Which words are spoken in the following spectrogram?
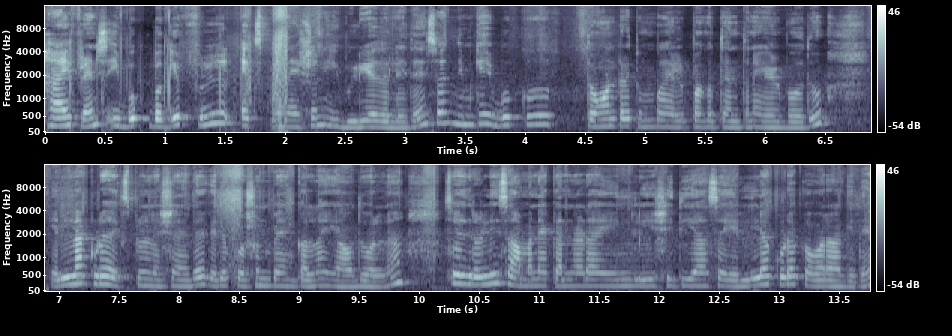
ಹಾಯ್ ಫ್ರೆಂಡ್ಸ್ ಈ ಬುಕ್ ಬಗ್ಗೆ ಫುಲ್ ಎಕ್ಸ್ಪ್ಲನೇಷನ್ ಈ ವಿಡಿಯೋದಲ್ಲಿದೆ ಸೊ ನಿಮಗೆ ಈ ಬುಕ್ಕು ತೊಗೊಂಡ್ರೆ ತುಂಬ ಹೆಲ್ಪ್ ಆಗುತ್ತೆ ಅಂತಲೇ ಹೇಳ್ಬೋದು. ಎಲ್ಲ ಕೂಡ ಎಕ್ಸ್ಪ್ಲನೇಷನ್ ಇದೆ. ಇದು ಕ್ವಶನ್ ಬ್ಯಾಂಕ್ ಅಲ್ಲ, ಯಾವುದೂ ಅಲ್ಲ. ಸೊ ಇದರಲ್ಲಿ ಸಾಮಾನ್ಯ ಕನ್ನಡ ಇಂಗ್ಲೀಷ್ ಇತಿಹಾಸ ಎಲ್ಲ ಕೂಡ ಕವರ್ ಆಗಿದೆ.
